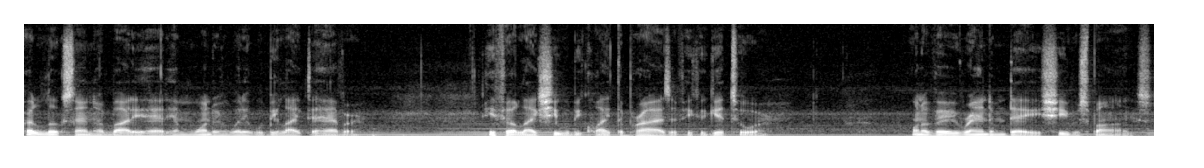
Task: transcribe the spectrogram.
Her looks and her body had him wondering what it would be like to have her. He felt like she would be quite the prize if he could get to her. On a very random day, she responds.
